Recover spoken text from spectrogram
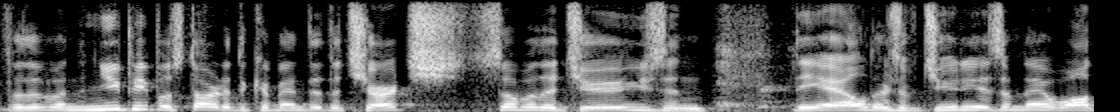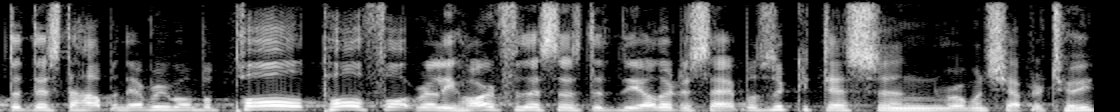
for the, when the new people started to come into the church, some of the Jews and the elders of Judaism, they wanted this to happen to everyone. But Paul, Paul fought really hard for this, as did the other disciples. Look at this in Romans chapter 2,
